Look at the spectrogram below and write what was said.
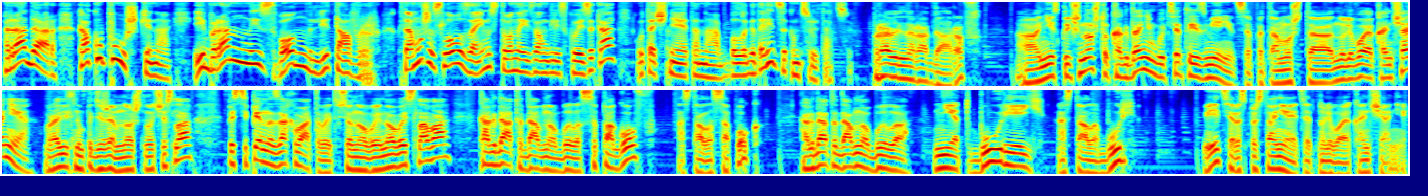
радар, как у Пушкина, и бранный звон литавр. К тому же слово заимствовано из английского языка, уточняет она, благодарит за консультацию. Правильно, радаров. А, Не исключено, что когда-нибудь это изменится, потому что нулевое окончание в родительном падеже множественного числа постепенно захватывает все новые и новые слова. Когда-то давно было сапогов, а стало сапог. Когда-то давно было нет бурей, а стало бурь. Видите, распространяется это нулевое окончание.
